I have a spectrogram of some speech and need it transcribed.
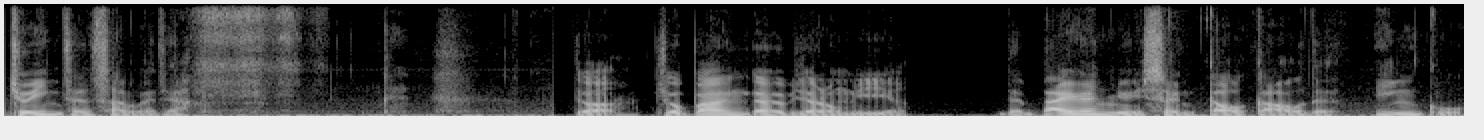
就应征上了这样。对吧？酒吧应该会比较容易啊，的白人女神，高高的，英国，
